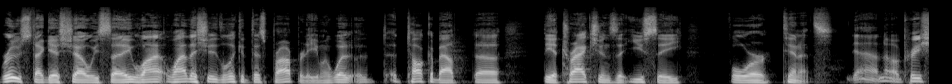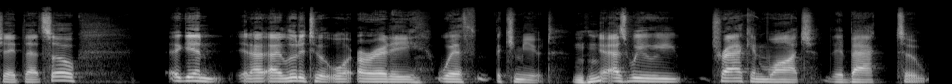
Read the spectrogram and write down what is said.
roost, I guess, shall we say, why why they should look at this property. I mean, what, talk about uh, the attractions that you see for tenants. Yeah, no, appreciate that. So again, I alluded to it already with the commute. Mm-hmm. As we track and watch the back to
